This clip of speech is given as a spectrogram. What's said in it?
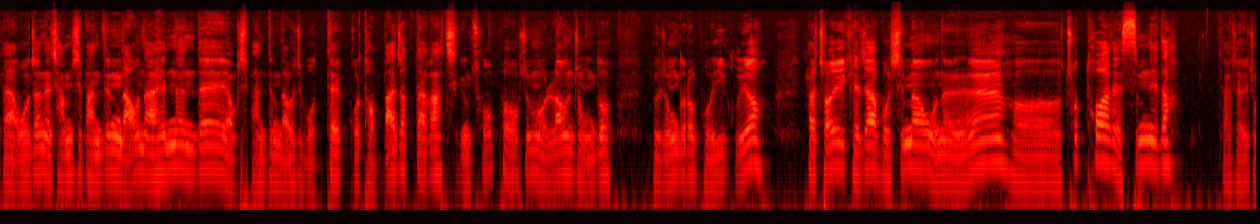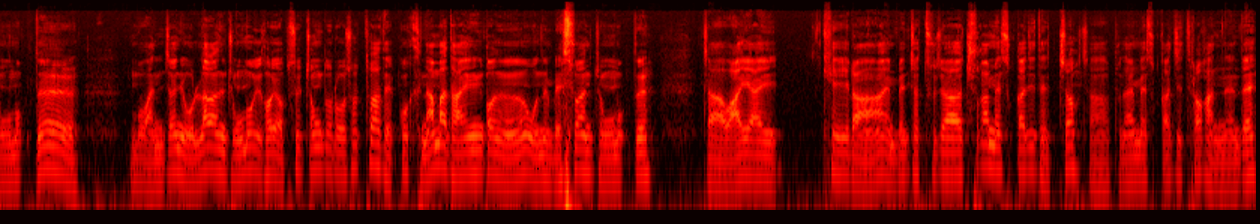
자, 오전에 잠시 반등 나오나 했는데 역시 반등 나오지 못했고 더 빠졌다가 지금 소폭 좀 올라온 정도 요 정도로 보이고요. 자, 저희 계좌 보시면 오늘 어, 초토화 됐습니다. 자, 저희 종목들 뭐 완전히 올라가는 종목이 거의 없을 정도로 초토화 됐고 그나마 다행인 거는 오늘 매수한 종목들 자, YIK랑 엠벤처 투자 추가 매수까지 됐죠. 자, 분할 매수까지 들어갔는데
